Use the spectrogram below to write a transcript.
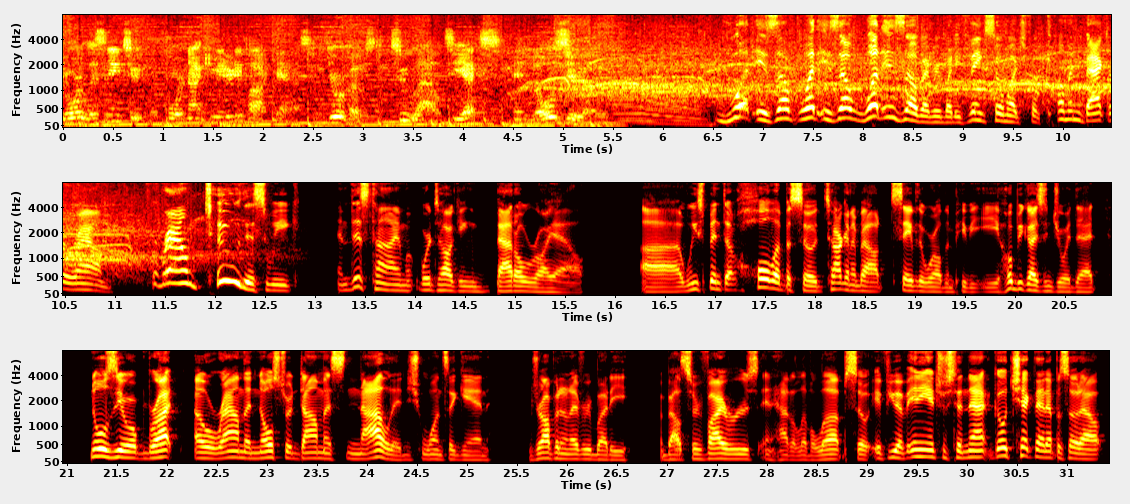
You're listening to the Fortnite Community Podcast with your hosts, TwoLoud TX and Nolxero. What is up? What is up? What is up, everybody? Thanks so much for coming back around for round two this week. And this time, we're talking Battle Royale. Uh, we spent a whole episode talking about Save the World in PvE. Hope you guys enjoyed that. Nolxero brought around the Nostradamus knowledge once again, dropping on everybody about survivors and how to level up. So if you have any interest in that, go check that episode out.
